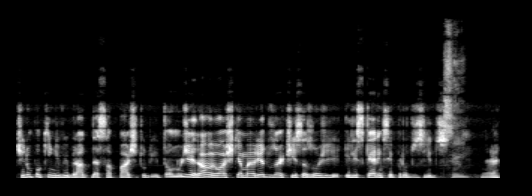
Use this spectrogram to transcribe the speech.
tira um pouquinho de vibrato dessa parte tudo. Então, no geral, eu acho que a maioria dos artistas hoje, eles querem ser produzidos. Sim. Né?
